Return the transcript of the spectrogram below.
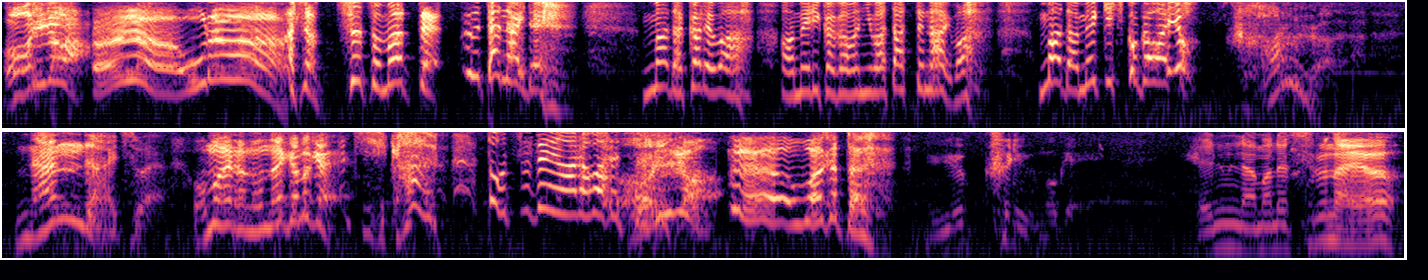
降りろ。いや俺は。ちょちょっと待って。撃たないで。まだ彼はアメリカ側に渡ってないわ。まだメキシコ側よ。彼らなんだあいつは。お前らの仲間か。違う。突然現れて降りろ。分かった。ゆっくり動け。変な真似するなよ。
